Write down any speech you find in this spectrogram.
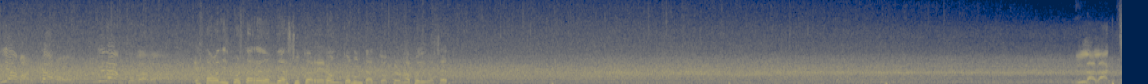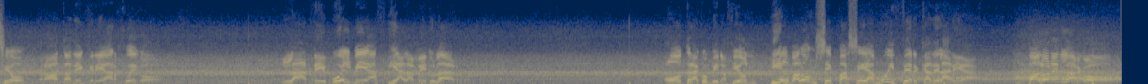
¡Qué carrera se ha marcado! ¡Gran jugada! Estaba dispuesta a redondear su carrerón con un tanto, pero no ha podido ser. La Lazio trata de crear juego. La devuelve hacia la medular. Otra combinación y el balón se pasea muy cerca del área. Balón en largo.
